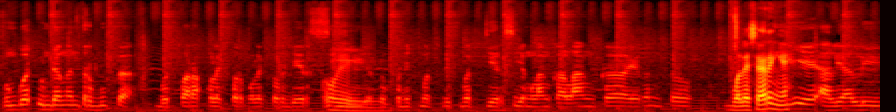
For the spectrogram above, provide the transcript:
membuat undangan terbuka buat para kolektor-kolektor jersey Oh, iya. atau penikmat-penikmat jersey yang langka-langka ya kan tuh Boleh sharing ya? Iya, ahli-ahli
